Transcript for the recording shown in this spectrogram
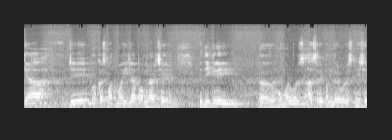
ત્યાં જે અકસ્માતમાં ઈજા પામનાર છે, એ દીકરી ઉંમર વર્ષ આશરે પંદર વર્ષની છે.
